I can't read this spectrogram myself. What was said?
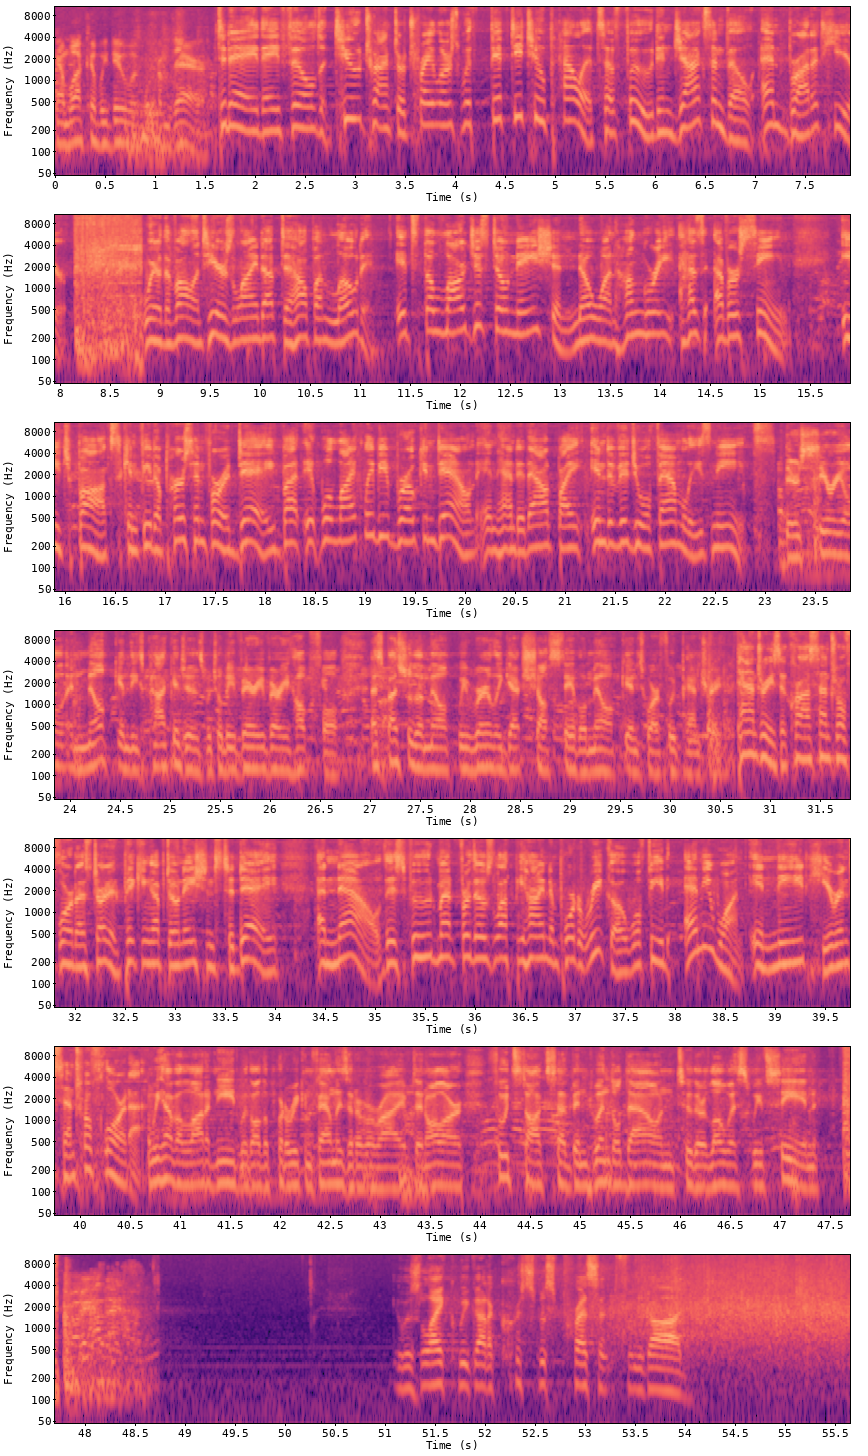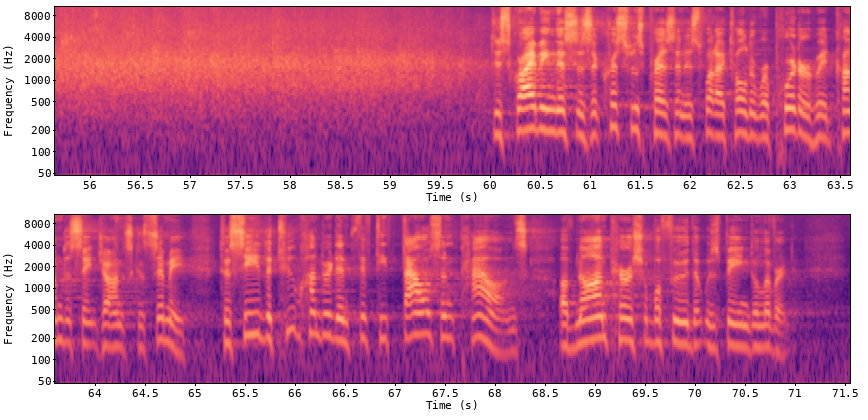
and what could we do from there. Today, they filled two tractor trailers with 52 pallets of food in Jacksonville and brought it here, where the volunteers lined up to help unload it. It's the largest donation No One Hungry has ever seen. Each box can feed a person for a day, but it will likely be broken down and handed out by individual families' needs. There's cereal and milk in these packages, which will be very, very helpful, especially the milk. We rarely get shelf-stable milk into our food pantry. Pantries across Central Florida started picking up donations today, and now this food meant for those left behind in Puerto Rico will feed anyone in need here in Central Florida. We have a lot of need with all the Puerto Rican families that have arrived, and all our food stocks have been dwindled down to their lowest we've seen. It was like we got a Christmas present from God. Describing this as a Christmas present is what I told a reporter who had come to St. John's Kissimmee to see the 250,000 pounds of non perishable food that was being delivered.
